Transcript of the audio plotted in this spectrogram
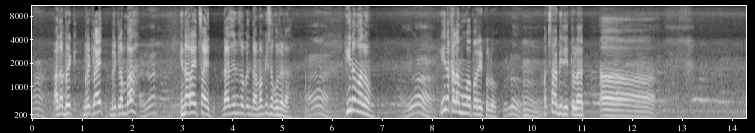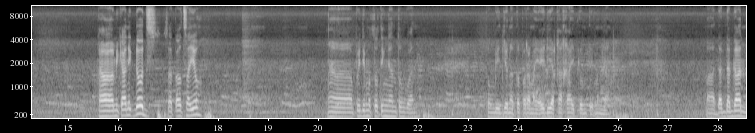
Ah. Ada brake brake light? Brake lamba? Ayo. Hina right side. Lazim sa penta. Mapi sa kulo da. Ah. Hina malum. Ayo. Hina kalam huwa pare kulo. Kulo. Hmm, nagsabi dito lahat ah ka mechanic dudes, shout out sa iyo. Ah, pwede mo to tingnan tong kuan. Tong video na to para may idea ka kahit konti man lang. Madagdagan,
